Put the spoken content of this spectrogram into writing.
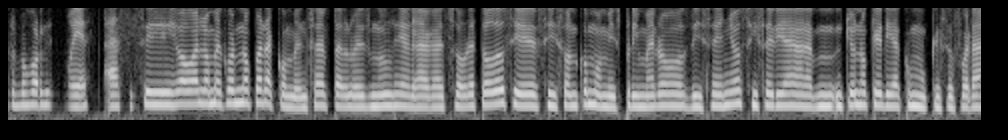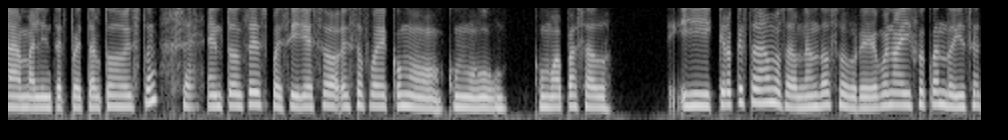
a lo mejor no es así. Sí, o a lo mejor no para comenzar, tal vez, ¿no? Sobre todo si, si son como mis primeros diseños, sí sería, mm, yo no quería como que se fuera a malinterpretar todo esto. Sí. Entonces, pues sí, eso, eso fue como, como, como ha pasado. Y creo que estábamos hablando sobre, bueno, ahí fue cuando hice,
